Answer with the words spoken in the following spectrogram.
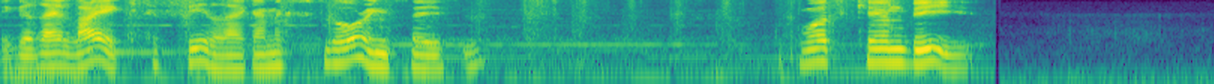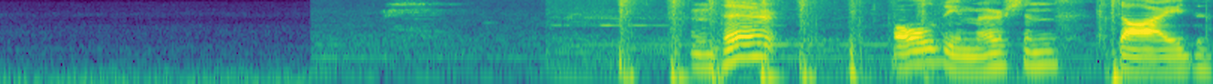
Because I like to feel like I'm exploring places. What can be? And there, all the immersion died.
